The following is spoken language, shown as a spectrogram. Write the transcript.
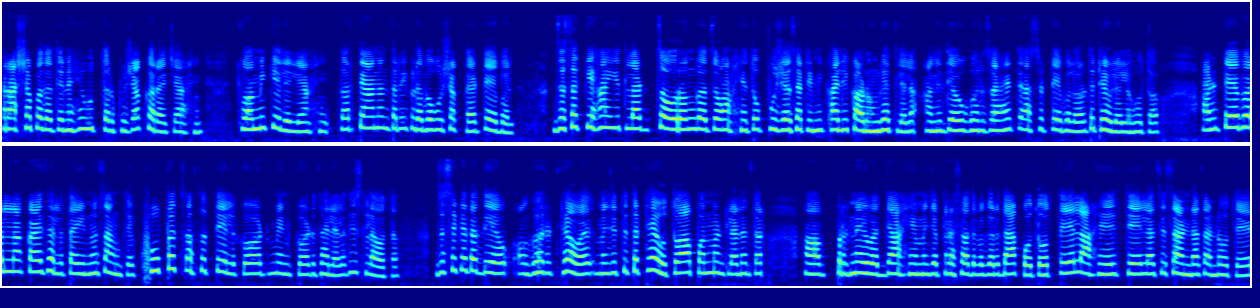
तर अशा पद्धतीने ही उत्तर पूजा करायची आहे. किंवा मी केलेली आहे तर त्यानंतर इकडे बघू शकता टेबल जसं की हा इथला चौरंग जो आहे तो पूजेसाठी मी खाली काढून घेतलेला आणि देवघर जो आहे ते असं टेबलवरती ठेवलेलं होतं. आणि टेबलला काय झालं ताईनं सांगते खूपच असं तेलकट मेनकट झालेला दिसला होता. जसं की आता देव घर ठेवाय म्हणजे तिथं ठेवतो आपण म्हटल्यानंतर नैवेद्य आहे म्हणजे प्रसाद वगैरे दाखवतो. तेल आहे तेलाचे सांडासांड होते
